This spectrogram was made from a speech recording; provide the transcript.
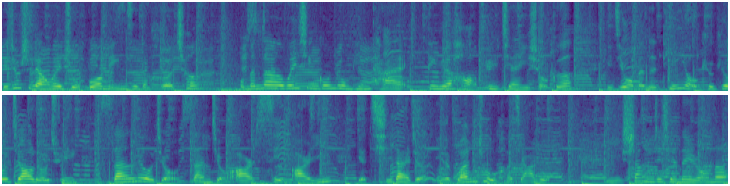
也就是两位主播名字的合称。我们的微信公众平台订阅号遇见一首歌，以及我们的听友 QQ 交流群三六九三九二四二一，也期待着你的关注和加入。以上这些内容呢，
